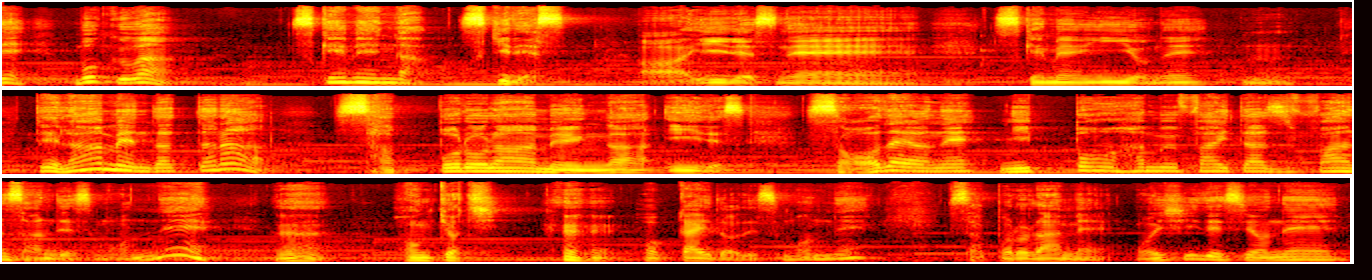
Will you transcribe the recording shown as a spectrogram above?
で僕はつけ麺が好きです。ああいいですね。つけ麺いいよね。うん。でラーメンだったら札幌ラーメンがいいです。そうだよね。日本ハムファイターズファンさんですもんね。うん。本拠地。北海道ですもんね。札幌ラーメン美味しいですよね。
